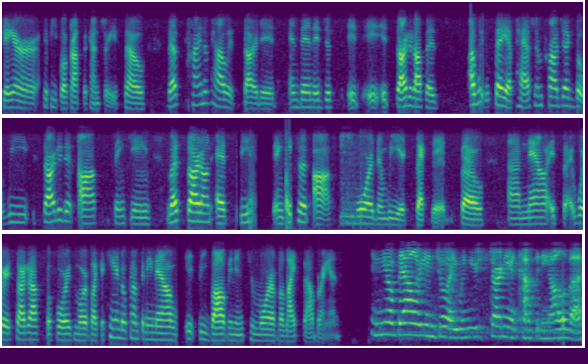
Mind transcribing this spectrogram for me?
share to people across the country. So that's kind of how it started, and then it just it it, started off as I wouldn't say a passion project, but we started it off thinking let's start on Etsy, and it took off more than we expected. So um, now it's where it started off before is more of like a candle company. Now it's evolving into more of a lifestyle brand. And you know, Valerie and Joy, when you're starting a company, all of us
